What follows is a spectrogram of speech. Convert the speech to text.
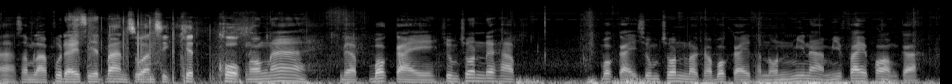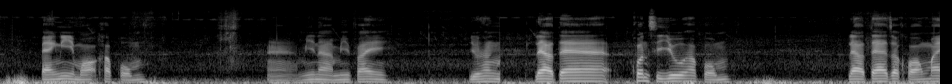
อ่าสำหรับผู้ใดเซตบ้านสวนสิเข็ดโคกน้องหน้า แบบบ่อไก่ชุมชนด้วยครับบ่อไก่ชุมชนแล้วก็บ่อไก่ถนนมีน้ำมีไฟพร้อมกะแปลงนี้เหมาะครับผม อ่ามีน้ำมีไฟอยู่ทางแล้วแต่คนสิอยู่ครับผม แล้วแต่เจ้าของไม้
